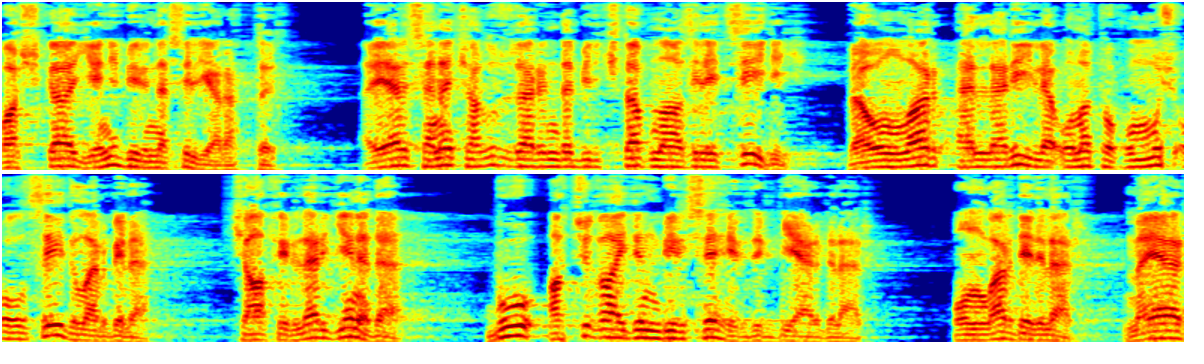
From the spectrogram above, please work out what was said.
başqa yeni bir nəsil yaratdıq. Əgər sənə kağız üzərində bir kitab nazil etsəydik və onlar əlləri ilə ona toxunmuş olsaydılar belə, kafirlər yenə də bu açıq aydın bir sehirdir deyərdilər. Onlar dedilər, məyər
